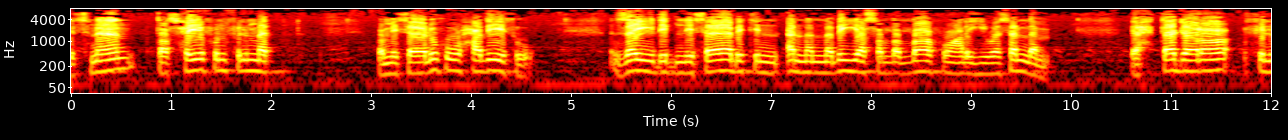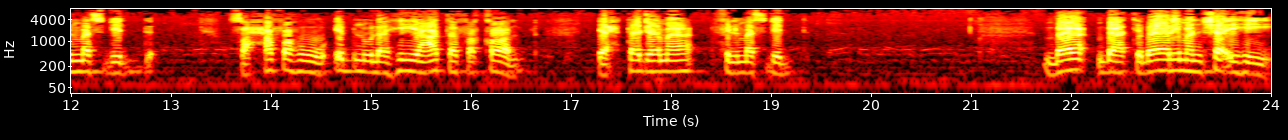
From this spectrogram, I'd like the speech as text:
اثنان تصحيف في المتن ومثاله حديث زيد بن ثابت أن النبي صلى الله عليه وسلم احتجر في المسجد صحفه ابن لهيعة فقال احتجم في المسجد. باء باعتبار منشئه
